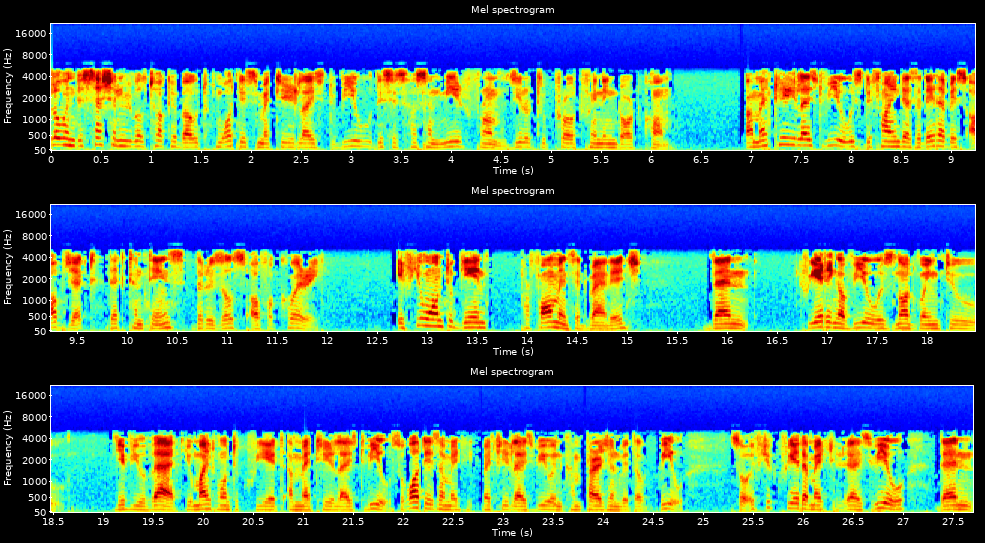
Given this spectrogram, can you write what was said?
Hello, in this session we will talk about what is materialized view. This is Hassan Mir from zerotoprotraining.com. A materialized view is defined as a database object that contains the results of a query. If you want to gain performance advantage, then creating a view is not going to give you that. You might want to create a materialized view. So what is a materialized view in comparison with a view? So if you create a materialized view, then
